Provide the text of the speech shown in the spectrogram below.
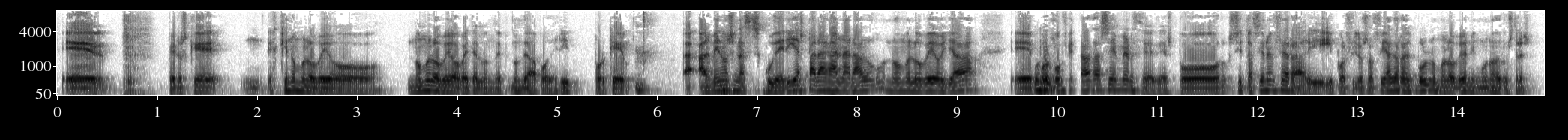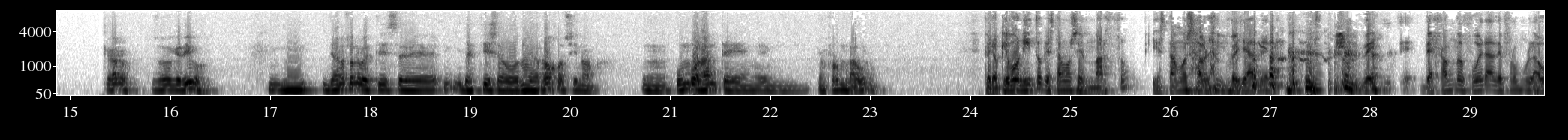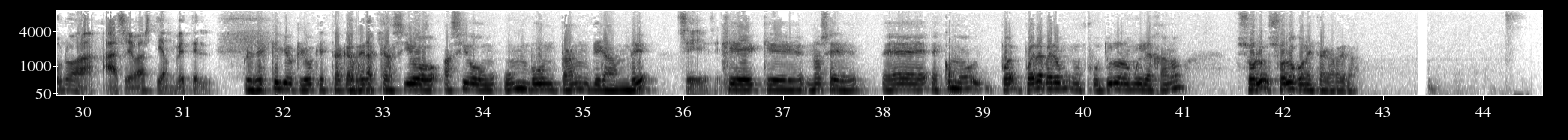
Eh, pero es que es que no me lo veo, no me lo veo Vettel dónde, dónde va a poder ir, porque al menos en las escuderías para ganar algo no me lo veo ya eh, Por por bofetadas en Mercedes, por situación en Ferrari y por filosofía de Red Bull no me lo veo ninguno de los tres. Claro, eso es lo que digo. Mm, Ya no solo vestirse, vestirse o no de rojo, sino mm, un volante en, en, en Fórmula 1. Pero qué bonito que estamos en marzo y estamos hablando ya de 2020, dejando fuera de Fórmula 1 a, a Sebastian Vettel. Pero es que yo creo que esta carrera que ha sido, ha sido un, un boom tan grande Sí, sí. que, que no sé, eh, es como, pu- puede haber un, un futuro no muy lejano solo, solo con esta carrera.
